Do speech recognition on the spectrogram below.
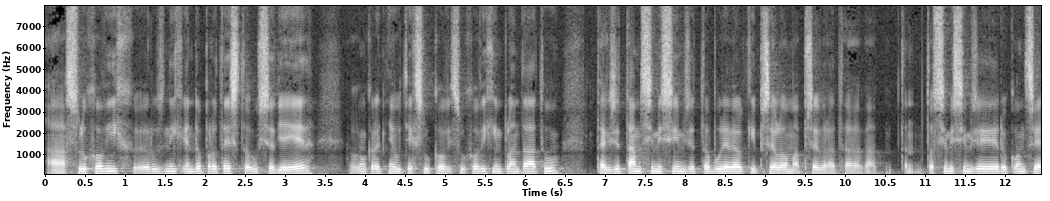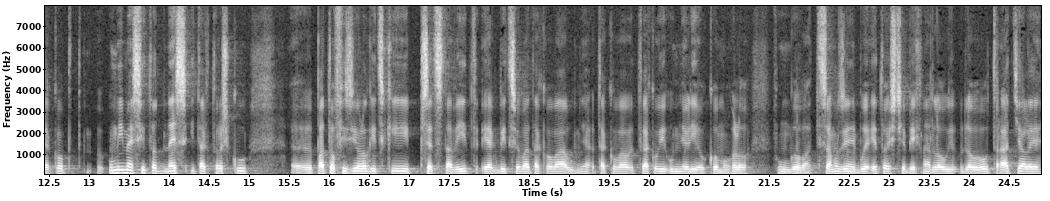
a sluchových různých endoprotéz, to už se děje, konkrétně u těch sluchových implantátů, takže tam si myslím, že to bude velký přelom a převrat a, a to si myslím, že je dokonce jako, umíme si to dnes i tak trošku Eh, patofyziologicky představit, jak by třeba taková taková, takový umělý oko mohlo fungovat. Samozřejmě je to ještě běh na dlouhou, dlouhou trať, ale e,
